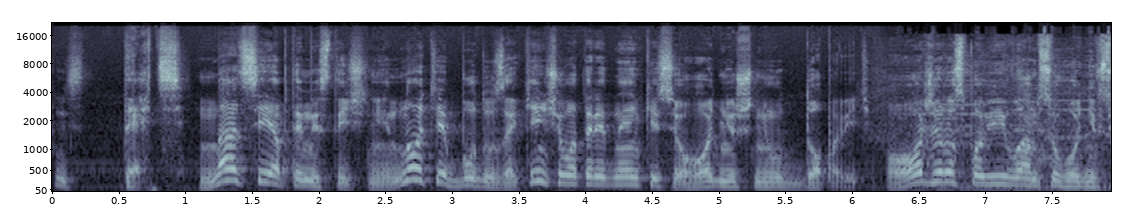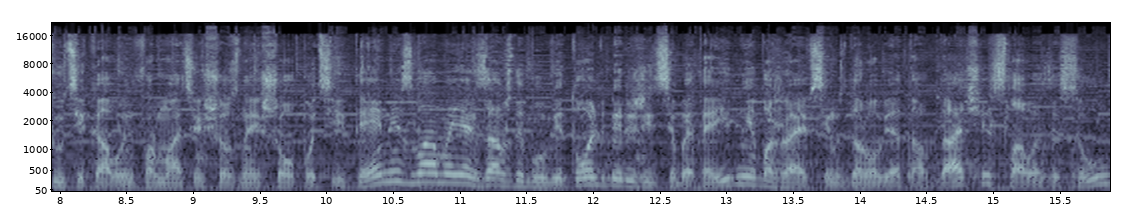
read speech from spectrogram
пиздець. На цій оптимістичній ноті буду закінчувати рідненькі сьогоднішню доповідь. Отже, розповів вам сьогодні всю цікаву інформацію, що знайшов по цій темі. З вами, як завжди, був Вітольд. Бережіть себе та рідних. Бажаю всім здоров'я та вдачі. Слава ЗСУ,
